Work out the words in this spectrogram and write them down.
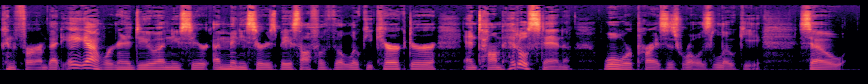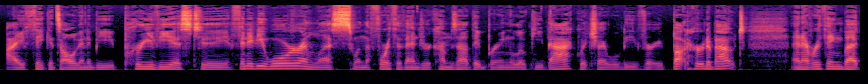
confirm that, hey, yeah, we're going to do a new ser- a mini series based off of the Loki character, and Tom Hiddleston will reprise his role as Loki. So I think it's all going to be previous to the Infinity War, unless when the fourth Avenger comes out, they bring Loki back, which I will be very butthurt about and everything. But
